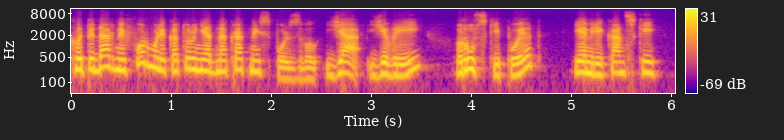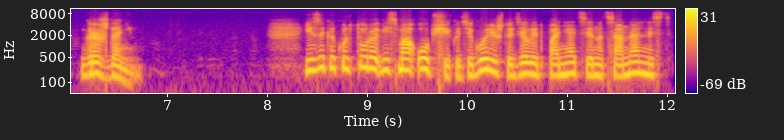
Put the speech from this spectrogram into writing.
к лапидарной формуле, которую неоднократно использовал «я еврей, русский поэт и американский гражданин». Язык и культура весьма общие категории, что делает понятие «национальность»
